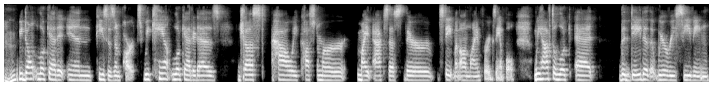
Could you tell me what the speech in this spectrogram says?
Mm-hmm. We don't look at it in pieces and parts. We can't look at it as just how a customer might access their statement online, for example. We have to look at the data that we're receiving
